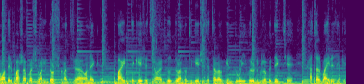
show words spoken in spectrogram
আমাদের পাশাপাশি অনেক দর্শনার্থীরা অনেক বাইরে থেকে এসেছে, অনেক দূর দূরান্ত থেকে এসেছে, তারাও কিন্তু এই হরিণগুলোকে দেখছে খাঁচার বাইরে থেকে।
